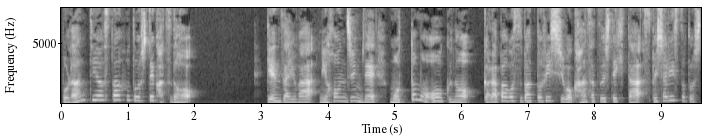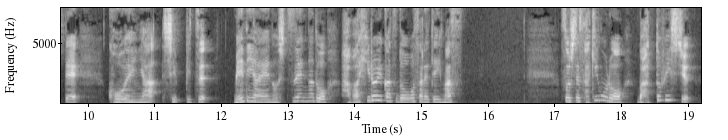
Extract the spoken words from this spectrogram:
ボランティアスタッフとして活動。現在は日本人で最も多くのガラパゴスバットフィッシュを観察してきたスペシャリストとして講演や執筆、メディアへの出演など幅広い活動をされています。そして先頃、バットフィッシュ、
